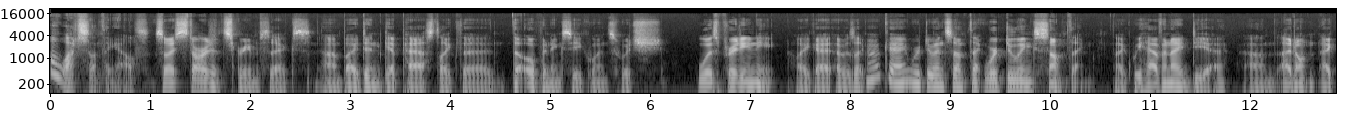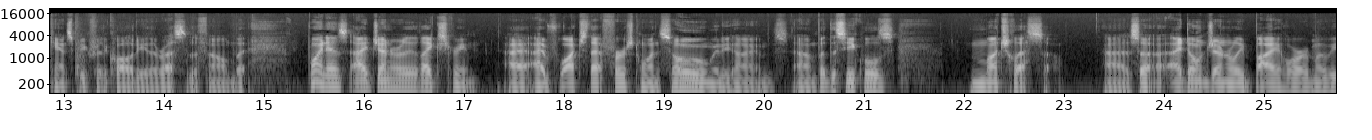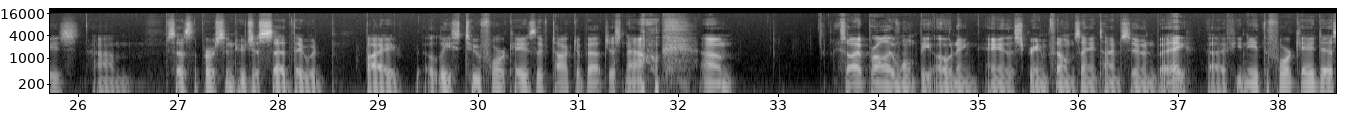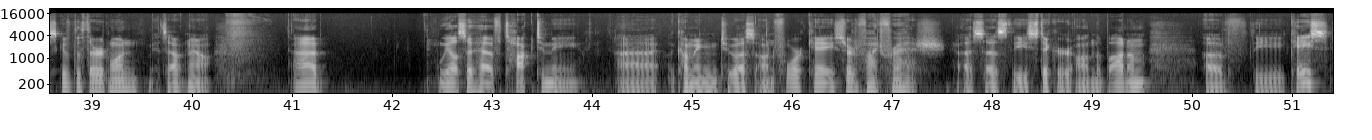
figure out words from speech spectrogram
I'll watch something else. So I started Scream Six, uh, but I didn't get past like the the opening sequence, which was pretty neat. Like I, I was like, okay, we're doing something. We're doing something. Like we have an idea. Um, I don't. I can't speak for the quality of the rest of the film, but point is, I generally like Scream. I, have watched that first one so many times, um, but the sequels much less so. Uh, so I don't generally buy horror movies. Um, says the person who just said they would buy at least two 4Ks they've talked about just now. um, so I probably won't be owning any of the Scream films anytime soon. But hey, uh, if you need the 4K disc of the third one, it's out now. Uh, we also have Talk to Me, uh, coming to us on 4K, certified fresh, uh, says the sticker on the bottom of the case.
